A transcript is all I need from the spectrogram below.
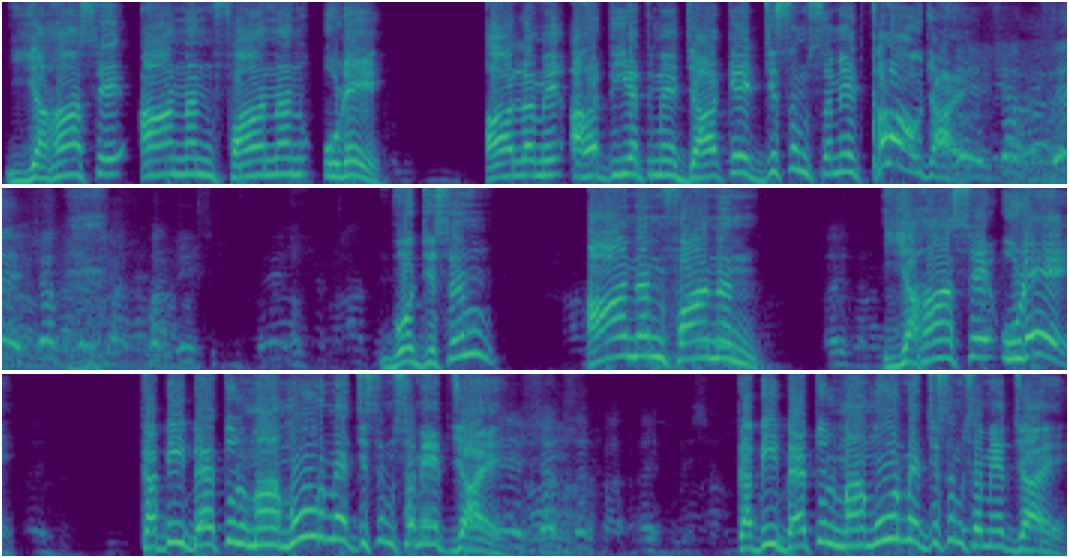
یہاں سے آنن فانن اڑے، عالم احدیت میں جا کے جسم سمیت کھڑا ہو جائے۔ وہ جسم آنن فانن یہاں سے اڑے، کبھی بیت المامور میں جسم سمیت جائے۔ کبھی بیت المامور میں جسم سمیت جائے۔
